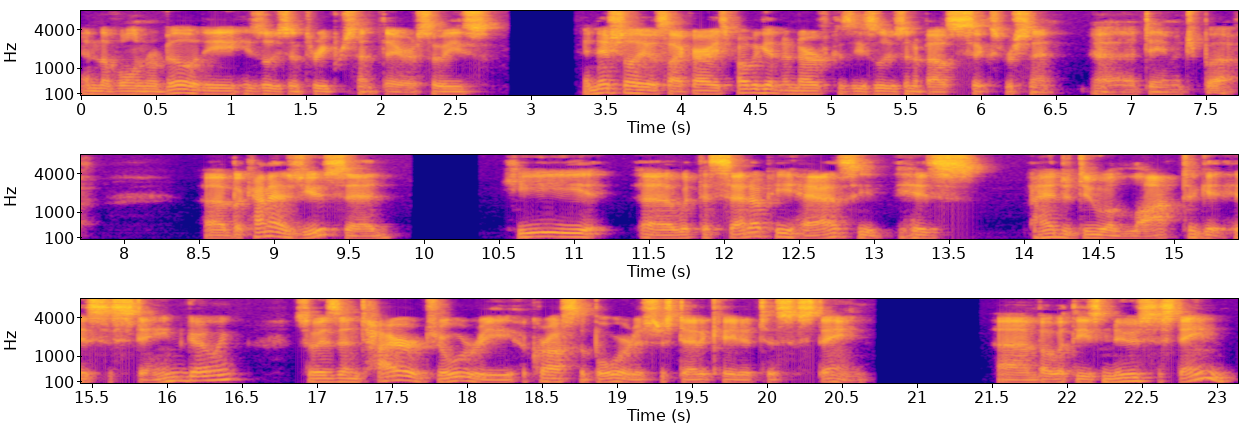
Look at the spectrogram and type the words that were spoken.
and the vulnerability, he's losing three percent there. So he's initially it was like, all right, he's probably getting a nerf because he's losing about six percent uh, damage buff. Uh, but kind of as you said, he uh, with the setup he has, he, his I had to do a lot to get his sustain going. So his entire jewelry across the board is just dedicated to sustain. Uh, but with these new sustain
